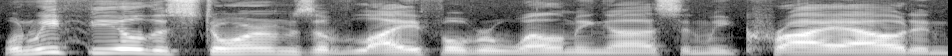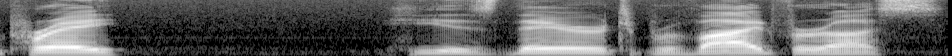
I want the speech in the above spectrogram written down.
When we feel the storms of life overwhelming us and we cry out and pray, he is there to provide for us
